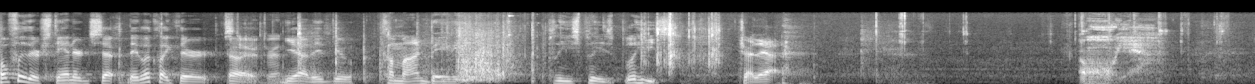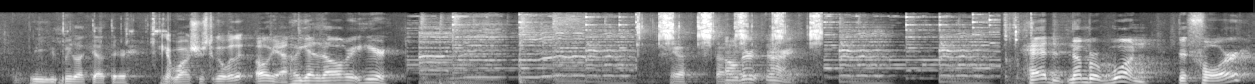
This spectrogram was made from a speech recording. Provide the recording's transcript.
Hopefully they're standard set. They look like they're uh, standard thread. Yeah, they do. Come on, baby. Please, please, please. Try that. Oh yeah. We we lucked out there. You got washers to go with it? Oh yeah, we got it all right here. Yeah. Oh, they're all right. Head number one before.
